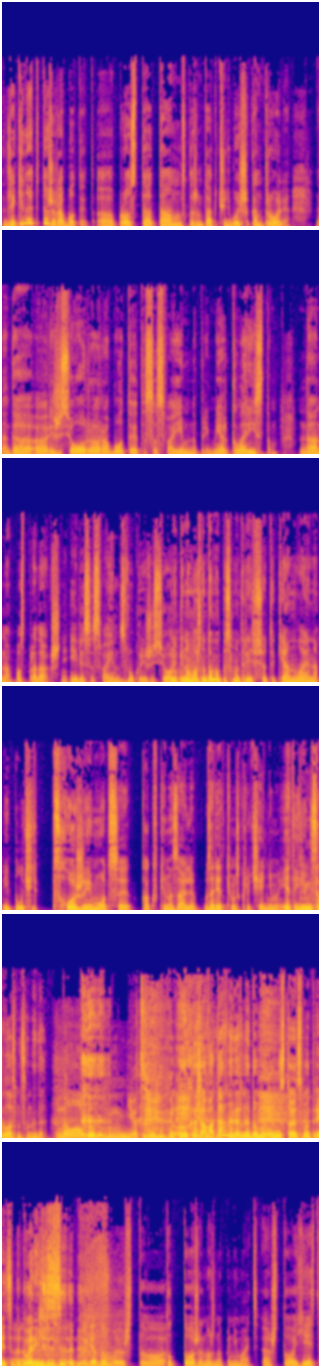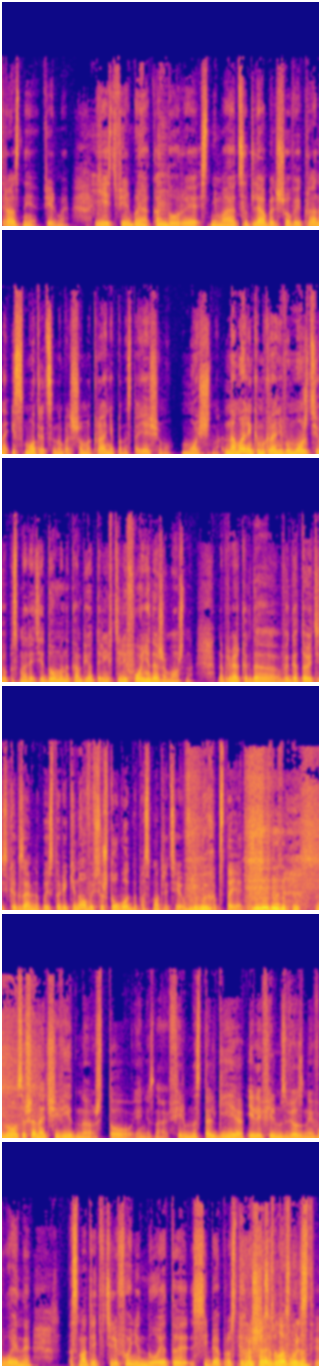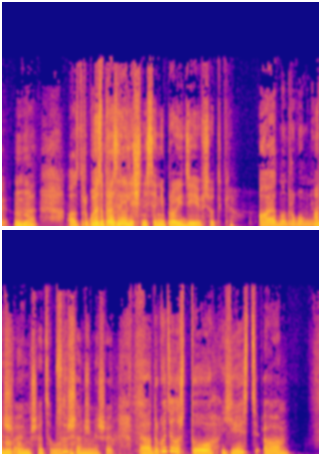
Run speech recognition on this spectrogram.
Для кино это тоже работает. А, просто там, скажем так, чуть больше контроля да, а, режиссер работает со своим, например, колористом да, на постпродакшне или со своим звукорежиссером. Но кино можно дома посмотреть все-таки онлайн и получить схожие эмоции, как в кинозале, за редким исключением. И это или не согласна со мной, да? Ну, нет. Ну, хорошо, «Аватар», наверное, думаю, не стоит смотреть, договорились. Ну, я думаю, что тут тоже нужно понимать, э, что есть разные фильмы. Есть фильмы, которые снимаются для большого экрана и смотрятся на большом экране по-настоящему мощно. На маленьком экране вы можете его посмотреть и дома на компьютере, и в телефоне даже можно. Например, когда вы готовитесь к экзамену по истории кино, вы все что угодно посмотрите в любых обстоятельствах. Но совершенно очевидно, что, я не знаю, фильм «Ностальгия» или фильм «Звездные войны» смотреть в телефоне, но это себя просто Хорошо, лишать согласна, да. удовольствия. Мгм. да. А с Но другой это про стороны, зрелищность, а не про идею все-таки. А одно другому не Оно мешает. другому не мешает, согласна. Совершенно не мешает. А, Другое дело, что есть а,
